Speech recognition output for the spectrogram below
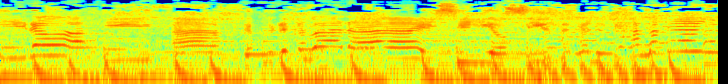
広秋あ隠れた笑いしよし豊か抜け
